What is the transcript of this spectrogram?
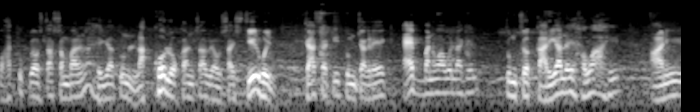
वाहतूक व्यवस्था सांभाळणं ह्याच्यातून लाखो लोकांचा व्यवसाय स्थिर होईल. त्यासाठी तुमच्याकडे एक ॲप बनवावं लागेल. तुमचं कार्यालय हवं आहे आणि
